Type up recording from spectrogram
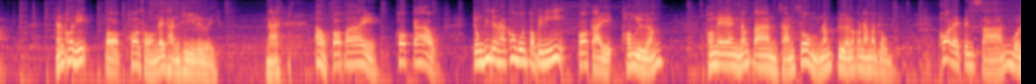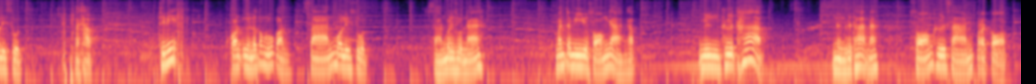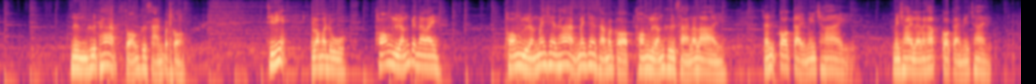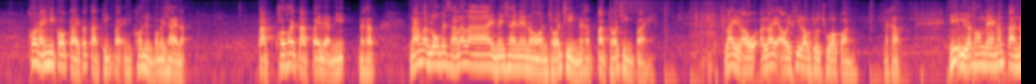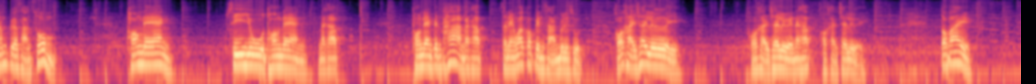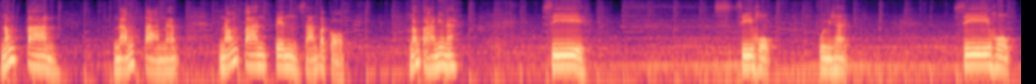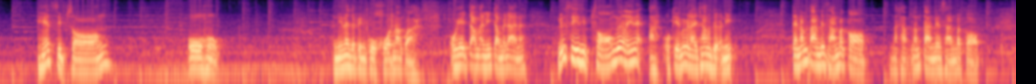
งั้นข้อนี้ตอบข้อ 2 ได้ทันทีเลยนะอ้าวต่อไปข้อ 9 จงพิจารณาข้อมูลต่อไปนี้กอไก่ทองเหลือง ทองแดง น้ำตาล สารส้ม น้ำเกลือแล้วก็น้ำอัดลม ข้อใดเป็นสารบริสุทธิ์นะครับ ทีนี้ก่อนอื่นเราต้องรู้ก่อน สารบริสุทธิ์ สารบริสุทธิ์นะ มันจะมีอยู่ 2 อย่างครับหนึ่งคือธาตุหนึ่งคือธาตุนะสองคือสารประกอบ หนึ่งคือธาตุสองคือสารประกอบ ทีนี้เรามาดูทองเหลืองเป็นอะไร ทองเหลืองไม่ใช่ธาตุไม่ใช่สารประกอบ ทองเหลืองคือสารละลายฉะนั้นกอไก่ไม่ใช่ ไม่ใช่แล้วนะครับกอไก่ไม่ใช่ ข้อไหนมีกอไก่ก็ตัดทิ้งไปอันนี้ข้อหนึ่งก็ไม่ใช่ละตัดค่อยๆ ตัดไปแบบนี้นะครับ น้ำอัดลมเป็นสารละลายไม่ใช่แน่นอนชอชิงนะครับ ตัดชอชิงไป ไล่เอาไล่เอาที่เราชัวร์ก่อนนะครับ นี่เหลือทองแดงน้ำตาลน้ำเกลือสารส้ม ทองแดง Cu ทองแดงนะครับ ทองแดงเป็นธาตุนะครับ แสดงว่าก็เป็นสารบริสุทธิ์ ขอไข่ใช่เลย ขอไข่ใช่เลยนะครับ ขอไข่ใช่เลย ต่อไปน้ำตาล น้ำตาลนะครับ น้ำตาลเป็นสารประกอบ น้ำตาลเนี่ยนะ C C6 อุ้ยไม่ใช่ C6 H12 O6 อันนี้น่าจะเป็นกูโคดมากกว่า โอเคจำอันนี้จำไม่ได้นะ หรือ C12 เรื่องอะไรเนี่ยอะโอเคไม่เป็นไรช่างมันเถอะอันนี้ แต่น้ำตาลเป็นสารประกอบนะครับน้ำตาลเป็นสารประกอบ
